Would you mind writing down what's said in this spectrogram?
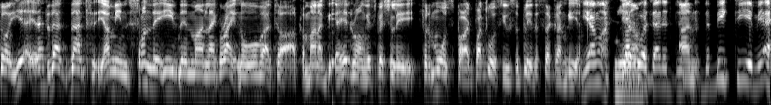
so, yeah, that, that, that, I mean, Sunday evening, man, like right now, over talk, man, I head wrong, especially for the most part, Patos used to play the second game. Yeah, man. Yeah. Patos had the, the, and, the big team, yeah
